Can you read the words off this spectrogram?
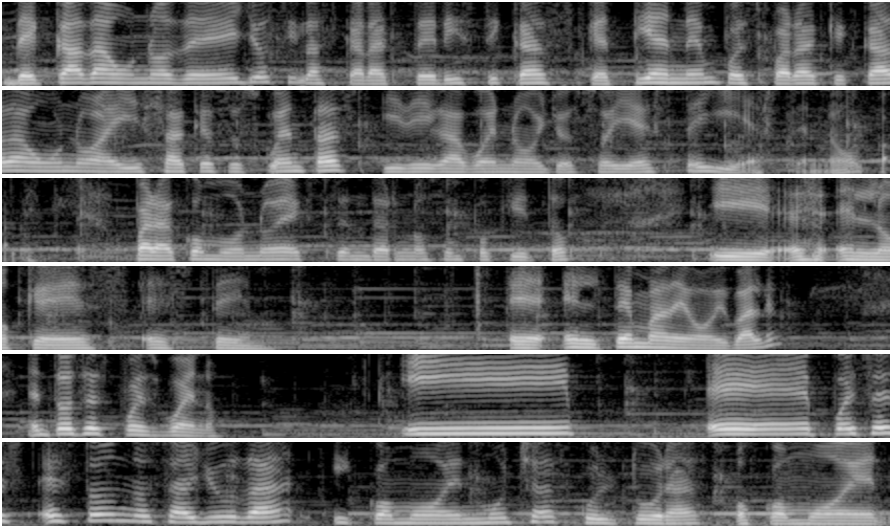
de cada uno de ellos y las características que tienen, pues para que cada uno ahí saque sus cuentas y diga, bueno, yo soy este y este, ¿no? Vale. Para como no extendernos un poquito y eh, en lo que es este eh, el tema de hoy, ¿vale? Entonces, pues bueno. Y eh, pues esto nos ayuda y como en muchas culturas o como en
